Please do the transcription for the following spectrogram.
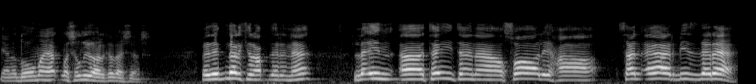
Yani doğuma yaklaşılıyor arkadaşlar. Ve dediler ki Rablerine لَاِنْ آتَيْتَنَا صَالِحًا Sen eğer bizlere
